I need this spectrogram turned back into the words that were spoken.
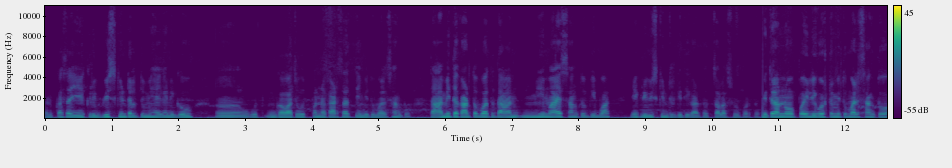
आणि कसं एकरी वीस क्विंटल तुम्ही आहे का नाही गहू उत गव्हाचं उत्पन्न काढतात ते मी तुम्हाला सांगतो. तर आम्ही तर काढतो बा तर आम मी माय सांगतो की बा एकरी वीस क्विंटल किती काढतो? चला सुरू करतो. मित्रांनो पहिली गोष्ट मी तुम्हाला सांगतो.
